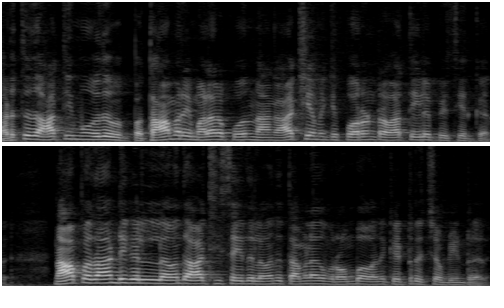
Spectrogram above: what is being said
அடுத்தது அதிமுக இது இப்போ தாமரை மலர போது நாங்கள் ஆட்சி அமைக்க போகிறோன்ற வார்த்தையிலே பேசியிருக்காரு. நாற்பது ஆண்டுகளில் வந்து ஆட்சி செய்ததில் வந்து தமிழகம் ரொம்ப வந்து கெட்டுருச்சு அப்படின்றாரு.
